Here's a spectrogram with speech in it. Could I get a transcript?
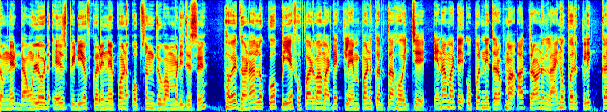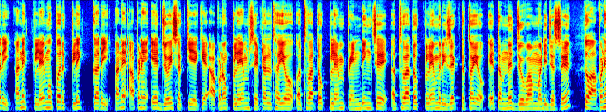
તમને ડાઉનલોડ એઝ પીડીએફ કરીને પણ ઓપ્શન જોવા મળી જશે. હવે ઘણા લોકો પીએફ ઉપાડવા માટે ક્લેમ પણ કરતા હોય છે. એના માટે ઉપરની તરફમાં આ ત્રણ લાઇન ઉપર ક્લિક કરી અને ક્લેમ ઉપર ક્લિક કરી અને આપણે એ જોઈ શકીએ કે આપણો ક્લેમ સેટલ થયો અથવા તો ક્લેમ પેન્ડિંગ છે અથવા તો ક્લેમ રિજેક્ટ થયો એ તમને જોવા મળી જશે. તો આપણે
